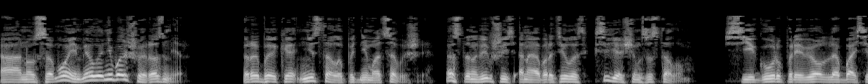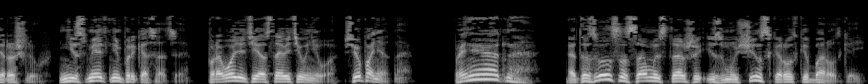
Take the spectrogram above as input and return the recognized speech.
А оно само имело небольшой размер. Ребекка не стала подниматься выше. Остановившись, она обратилась к сидящим за столом. «Сигур привел для Бассера шлюх. Не сметь к ним прикасаться. Проводите и оставите у него. Все понятно?» «Понятно», — отозвался самый старший из мужчин с короткой бородкой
